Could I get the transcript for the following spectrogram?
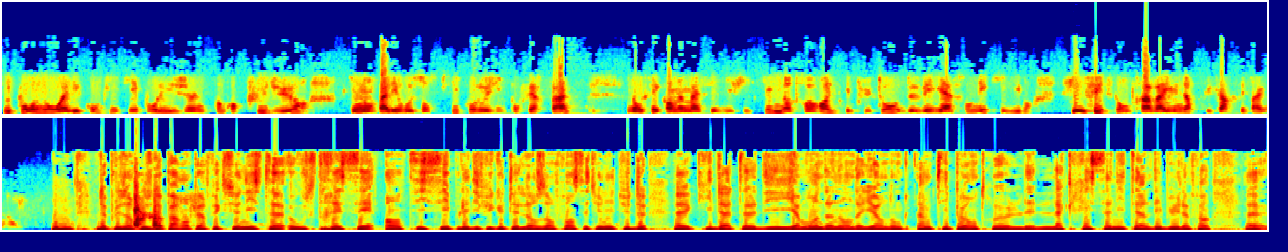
Si pour nous, elle est compliquée, pour les jeunes, c'est encore plus dur, qu'ils n'ont pas les ressources psychologiques pour faire face. Donc c'est quand même assez difficile. Notre rôle, c'est plutôt de veiller à son équilibre. S'il fait son travail une heure plus tard, c'est pas grave. Mhm. De plus en plus de parents perfectionnistes euh, ou stressés anticipent les difficultés de leurs enfants. C'est une étude euh, qui date d'il y a moins d'un an d'ailleurs, donc un petit peu entre la crise sanitaire, le début et la fin. Euh,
